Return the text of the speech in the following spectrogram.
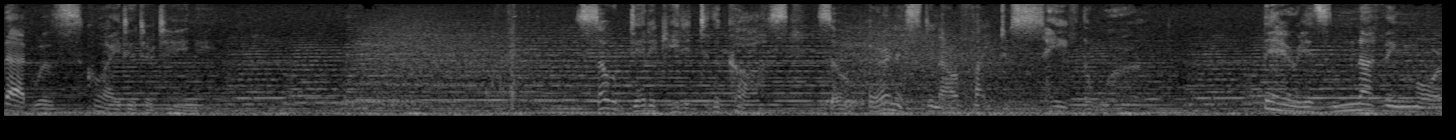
That was quite entertaining. So dedicated to the cause, so earnest in our fight to save the world. There is nothing more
